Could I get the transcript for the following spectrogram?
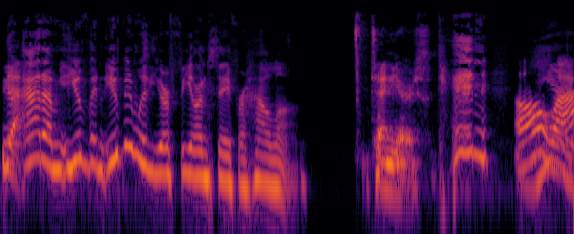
Now, Yeah. Adam, you've been you've been with your fiance for how long? Ten years. Ten. Oh years. wow!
